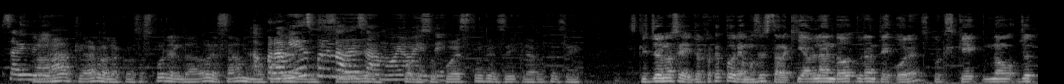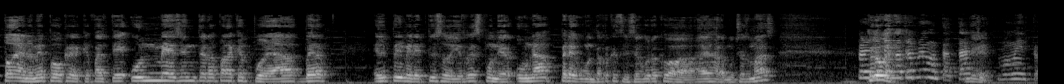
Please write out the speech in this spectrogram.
sabiduría. Ah, claro, la cosa es por el lado de Sam. Ah, no para mí es por el lado de Sam, obviamente. Por supuesto que sí, claro que sí. Es que yo no sé, yo creo que podríamos estar aquí hablando durante horas, porque es que no, yo todavía no me puedo creer que falte un mes entero para que pueda ver el primer episodio y responder una pregunta, porque estoy seguro que va a dejar muchas más. Pero, Pero yo bueno. tengo otra pregunta, Tacho, un momento.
